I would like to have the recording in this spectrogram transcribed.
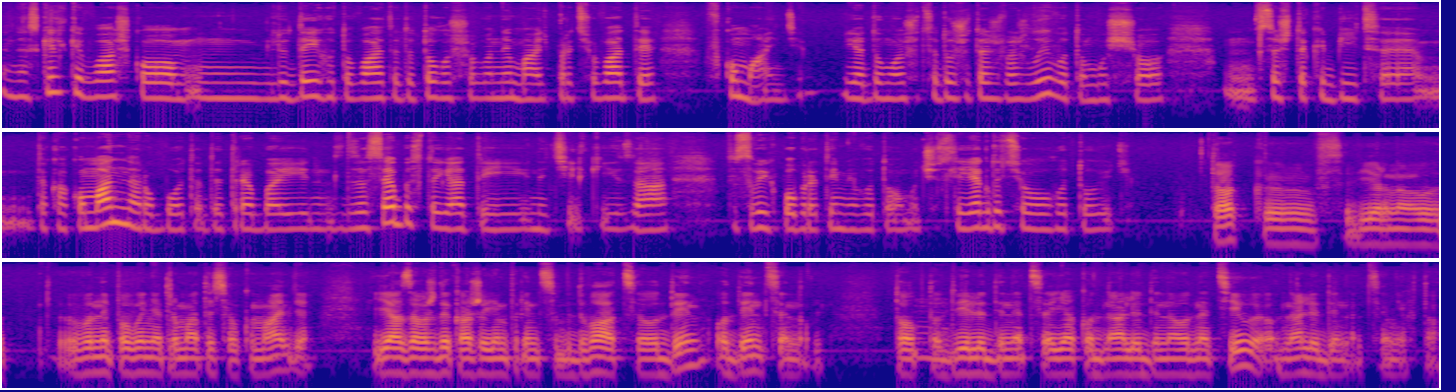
Наскільки важко людей готувати до того, що вони мають працювати в команді? Я думаю, що це дуже теж важливо, тому що все ж таки бій це така командна робота, де треба і за себе стояти, і не тільки і за, своїх побратимів у тому числі. Як до цього готують? Так, е, все вірно. Вони повинні триматися в команді. Я завжди кажу їм принцип: два це один, один це нуль. Тобто дві людини це як одна людина, одна ціле, одна людина це ніхто.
